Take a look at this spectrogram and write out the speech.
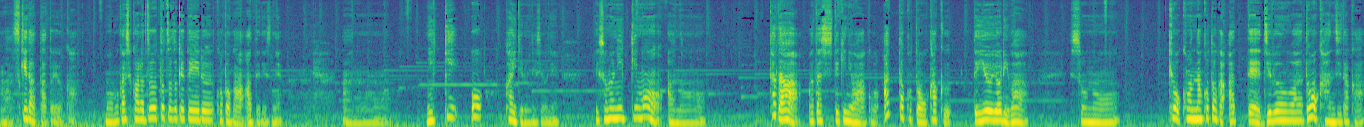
まあ、好きだったというかもう昔からずっと続けていることがあってですね、あのー、日記を書いてるんですよね。でその日記も、あのー、ただ私的にはこうあったことを書くっていうよりはその今日こんなことがあって自分はどう感じたか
